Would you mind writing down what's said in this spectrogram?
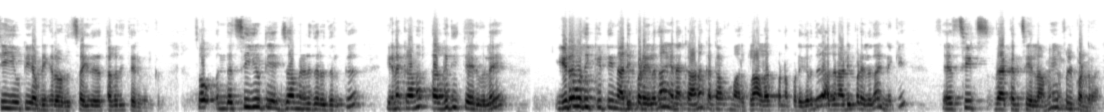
சியூடி அப்படிங்கிற ஒரு தகுதி தேர்வு இருக்குது. ஸோ இந்த சியூடி எக்ஸாம் எழுதுறதற்கு எனக்கான தகுதி தேர்வில் இடஒதுக்கீட்டின் அடிப்படையில் தான் எனக்கான கட் ஆஃப் மார்க்லாம் அலர்ட் பண்ணப்படுகிறது. அதன் அடிப்படையில் தான் இன்னைக்கு சீட்ஸ் வேகன்சி எல்லாமே ஃபில் பண்ணுறாங்க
